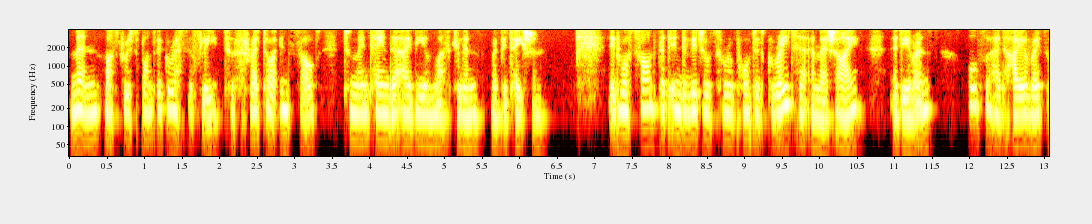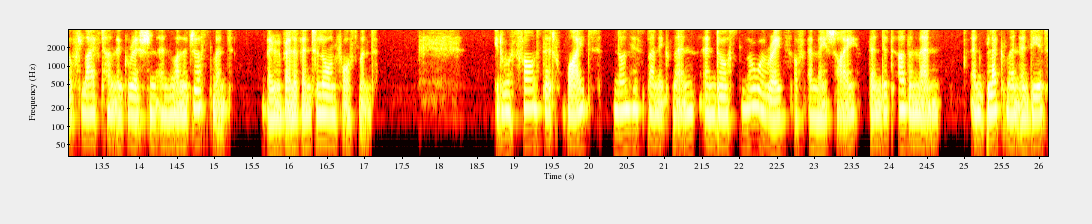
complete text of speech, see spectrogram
men must respond aggressively to threat or insult to maintain their ideal masculine reputation. It was found that individuals who reported greater MHI adherence also had higher rates of lifetime aggression and maladjustment, very relevant to law enforcement. It was found that white, non Hispanic men endorsed lower rates of MHI than did other men, and black men adhered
